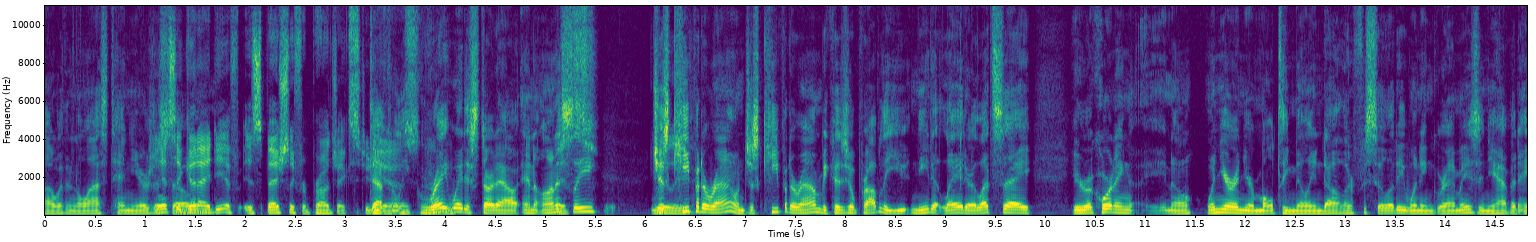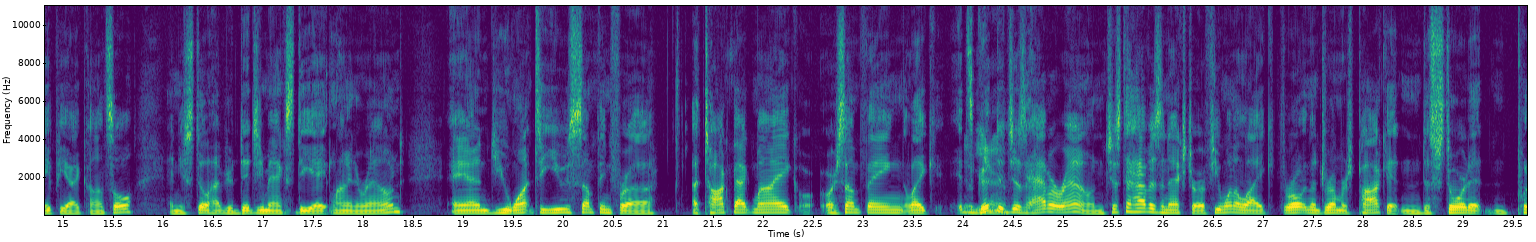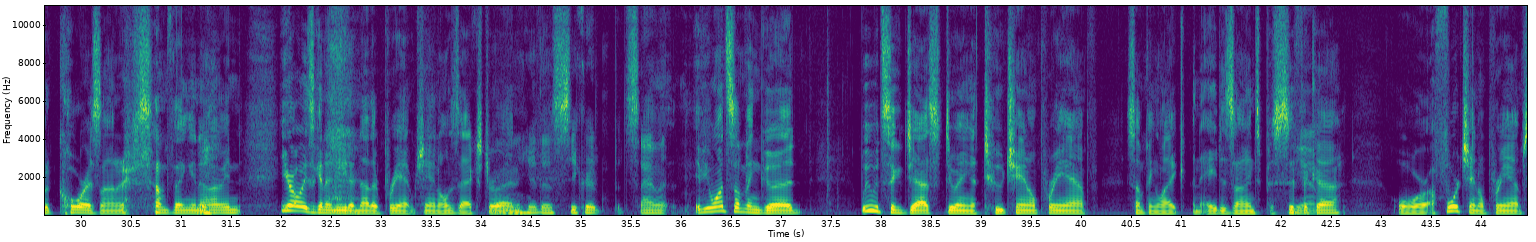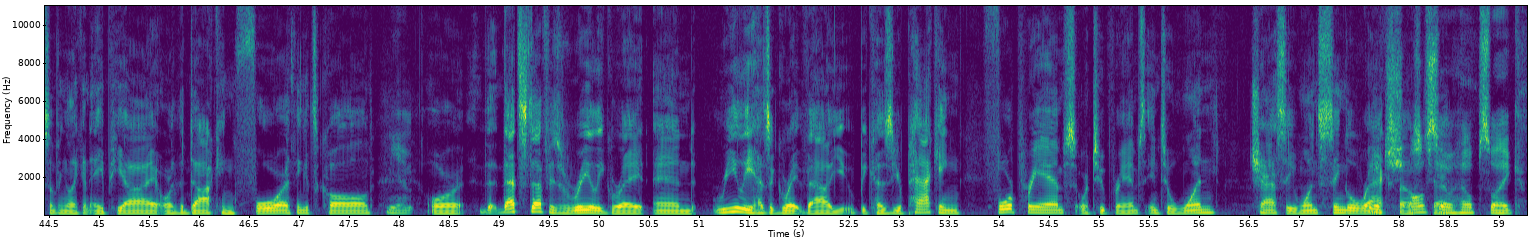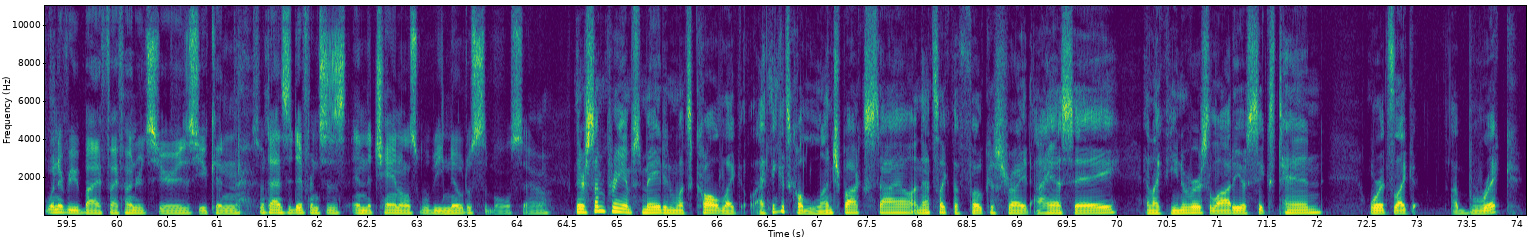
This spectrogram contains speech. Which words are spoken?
uh, within the last ten years and or it's so. a good and idea, especially for project studios. Definitely, great Um, way to start out. And honestly, just really- keep it around. Just keep it around because you'll probably need it later. Let's say you're recording, you know, when you're in your multi-million dollar facility winning Grammys and you have an API console and you still have your Digimax D8 lying around and you want to use something for a a talkback mic or, or something like it's good to just have around just to have as an extra. If you want to like throw it in the drummer's pocket and distort it and put a chorus on it or something you know i mean you're always going to need another preamp channel as extra Uh, and hear the secret but silent. if you want something good, we would suggest doing a two channel preamp, something like an A Designs Pacifica, or a four channel preamp, something like an API or the Daking 4, I think it's called. Yeah. Or th- that stuff is really great and really has a great value because you're packing four preamps or two preamps into one chassis, one single rack Which also chat. helps, like whenever you buy 500 series, you can sometimes the differences in the channels will be noticeable. So There's some preamps made in what's called like I think it's called lunchbox style, and that's like the Focusrite ISA. and like the Universal Audio 610, where it's like a brick.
